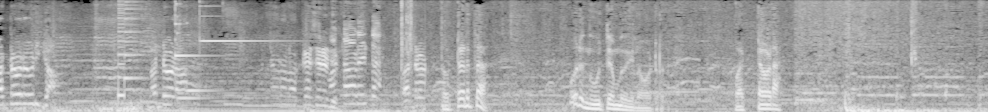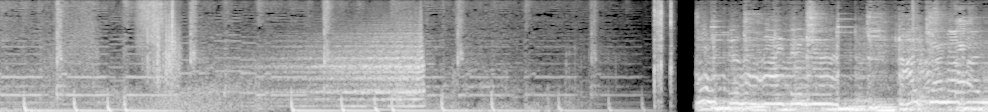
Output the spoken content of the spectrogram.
വട്ടവട പിടിക്കാം. വട്ടവട ലൊക്കേഷൻ തൊട്ടടുത്ത? ഒരു നൂറ്റമ്പത് കിലോമീറ്റർ വട്ടവട താജ്മഹൽ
